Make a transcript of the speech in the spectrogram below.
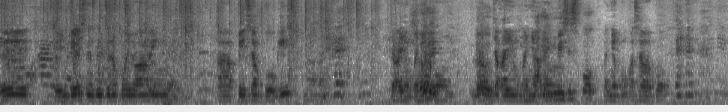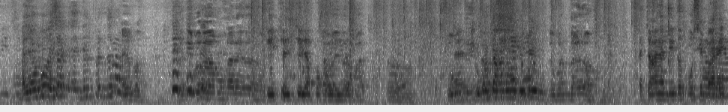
Eh, yun guys, nandito na po yung aking uh, pisang pugi. Tsaka yung kanya pong, tsaka yung kanya pong, misis po. kanya pong asawa po. Ayaw mo, asa, girlfriend na lang. Ayaw ba? Hindi ba nga mukha na yun? ano? Kitchen chill lang po kami dito. naman. Oo. Pumunta Pumunta ka naman dito. Gumanda no? At saka nandito po si Maring,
